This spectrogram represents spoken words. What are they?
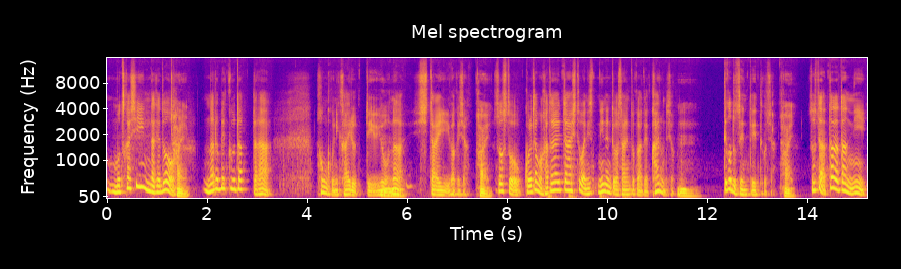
難しいんだけど、なるべくだったら本国に帰るっていうようなしたいわけじゃん。はい。そうするとこれ多分働いた人は 2, 2年とか3年とかで帰るんでしょっうんてこと前提ってことじゃん。はいそしたらただ単に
